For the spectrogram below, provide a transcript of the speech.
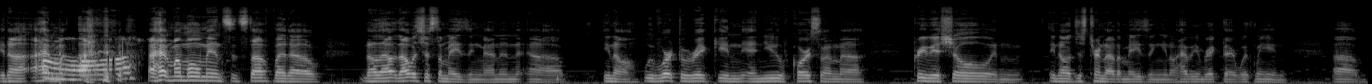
you know, I had my I had my moments and stuff, but uh, no, that that was just amazing, man. And uh, you know, we've worked with Rick and, and you, of course, on a previous show, and you know, it just turned out amazing. You know, having Rick there with me, and um,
